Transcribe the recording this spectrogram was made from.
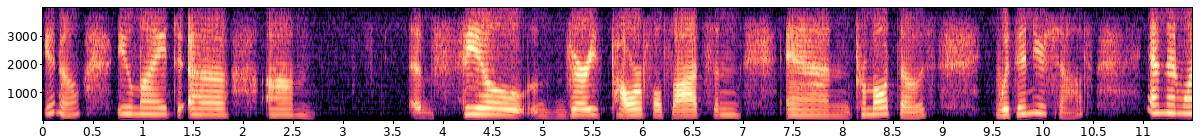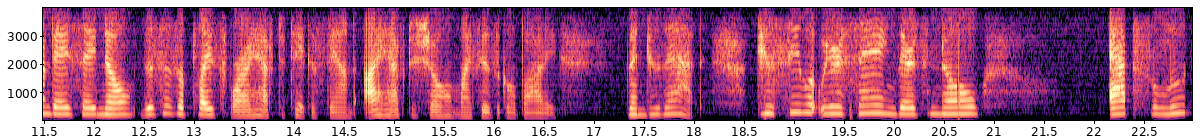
you know. You might uh um feel very powerful thoughts and and promote those. within yourself and then one day say, No, this is a place where I have to take a stand. I have to show my physical body. Then do that. Do you see what we are saying? There's no absolutes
